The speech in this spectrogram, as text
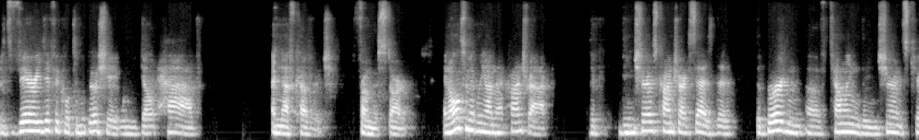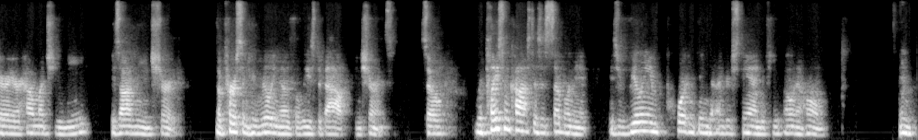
But it's very difficult to negotiate when you don't have enough coverage from the start. And ultimately on that contract, the, the insurance contract says that the burden of telling the insurance carrier how much you need is on the insured, the person who really knows the least about insurance. So replacement cost as a sublimit is a really important thing to understand if you own a home. And,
